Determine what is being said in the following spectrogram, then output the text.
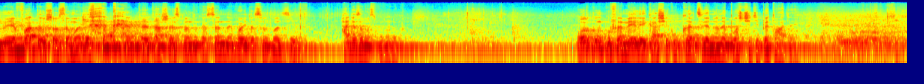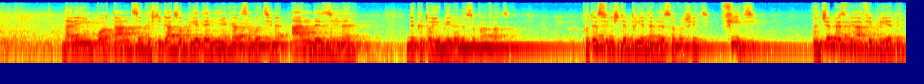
nu e foarte ușor să mă detașez pentru că sunt nevoită să-l văd zile. Haideți să vă spun un lucru. Oricum cu femeile e ca și cu cărțile, nu le poți citi pe toate. Dar e important să câștigați o prietenie care să vă țină ani de zile decât o iubire de suprafață. Puteți fi niște prieteni de săvârșiți. Fiți! Începeți prin a fi prieteni.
